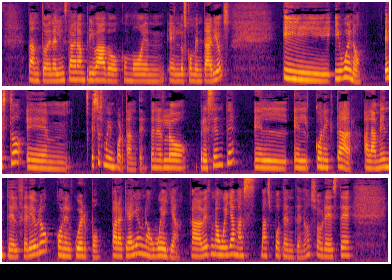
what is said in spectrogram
tanto en el Instagram privado como en, los comentarios. Y, bueno, esto, em, esto es muy importante, tenerlo presente, el, el conectar a la mente, el cerebro con el cuerpo, para que haya una huella, cada vez una huella más, más potente ¿no? sobre este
